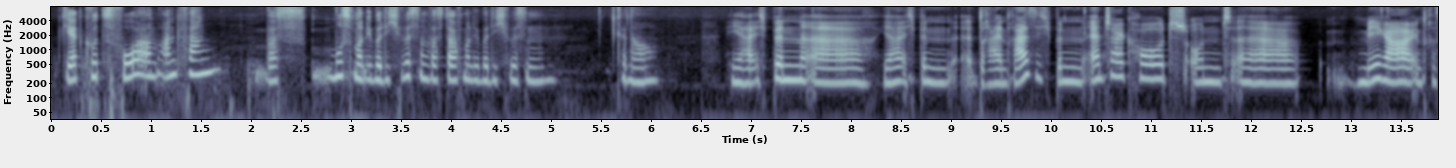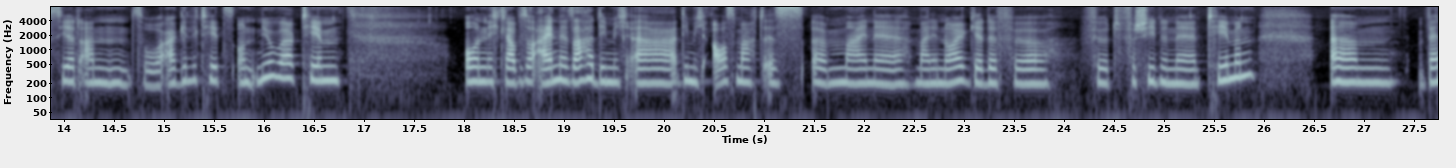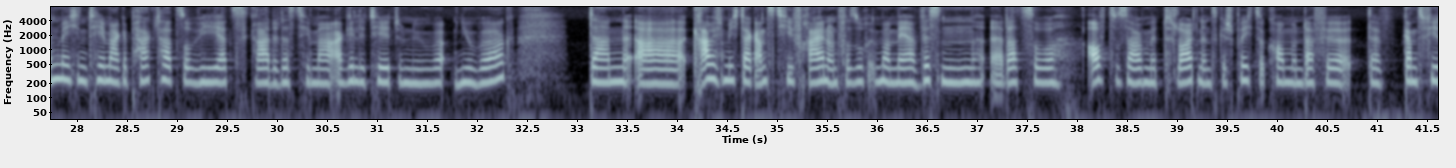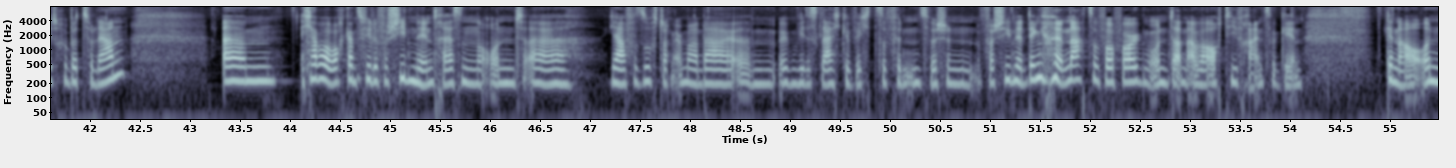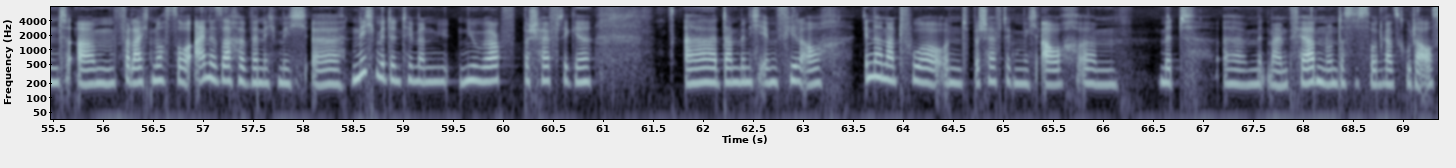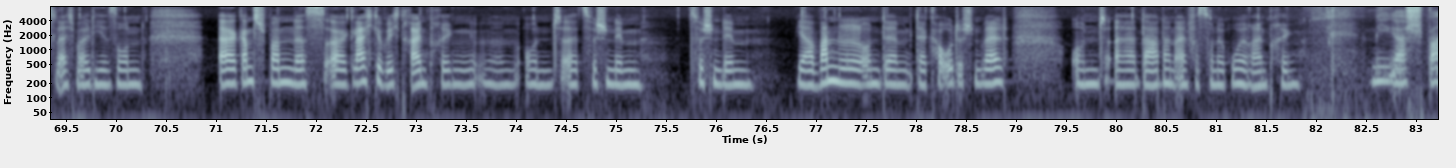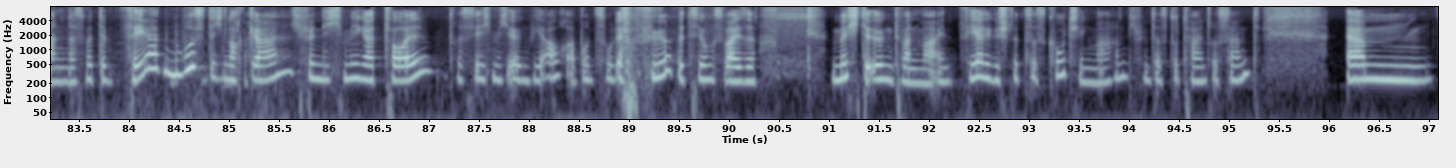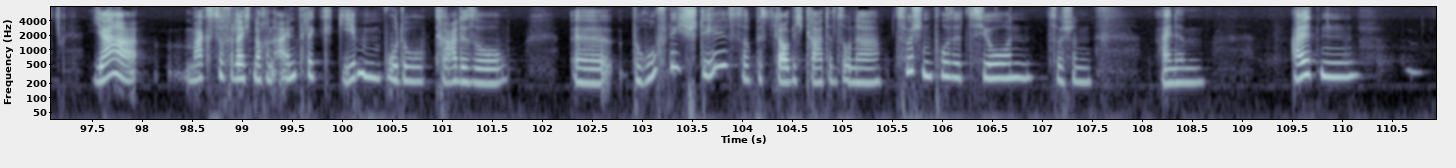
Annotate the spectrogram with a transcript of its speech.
Gerd, kurz vor am Anfang. Was muss man über dich wissen? Was darf man über dich wissen? Genau. Ja, ich bin äh, ja, ich bin 33, ich bin Agile Coach und äh, mega interessiert an so Agilitäts- und New Work-Themen. Und ich glaube, so eine Sache, die mich, äh, die mich ausmacht, ist äh, meine, meine Neugierde für, für verschiedene Themen. Ähm, wenn mich ein Thema gepackt hat, so wie jetzt gerade das Thema Agilität und New, New Work, dann äh, grabe ich mich da ganz tief rein und versuche immer mehr Wissen äh, dazu aufzusaugen, mit Leuten ins Gespräch zu kommen und dafür da ganz viel drüber zu lernen. Ähm, ich habe aber auch ganz viele verschiedene Interessen und äh, ja, versuche dann immer da ähm, irgendwie das Gleichgewicht zu finden zwischen verschiedene Dinge nachzuverfolgen und dann aber auch tief reinzugehen. Genau, und ähm, vielleicht noch so eine Sache, wenn ich mich äh, nicht mit dem Thema New Work beschäftige, äh, dann bin ich eben viel auch in der Natur und beschäftige mich auch ähm, mit, äh, mit meinen Pferden und das ist so ein ganz guter Ausgleich, weil die so ein äh, ganz spannendes äh, Gleichgewicht reinbringen ähm, und äh, zwischen dem, zwischen dem ja, Wandel und dem, der chaotischen Welt und äh, da dann einfach so eine Ruhe reinbringen. Mega spannend. Das mit den Pferden wusste ich noch gar nicht. Finde ich mega toll. Interessiere ich mich irgendwie auch ab und zu dafür, beziehungsweise möchte irgendwann mal ein pferdegestütztes Coaching machen. Ich finde das total interessant. Ähm, ja, magst du vielleicht noch einen Einblick geben, wo du gerade so äh, beruflich stehst? Du bist, glaube ich, gerade in so einer Zwischenposition zwischen einem alten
